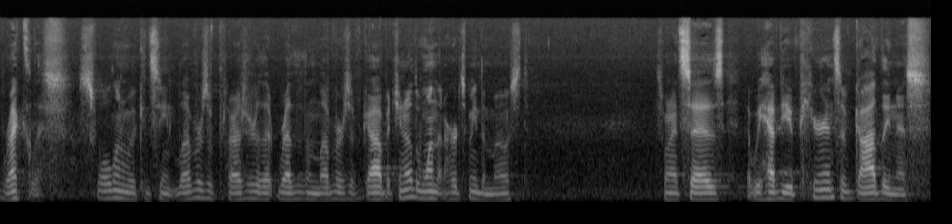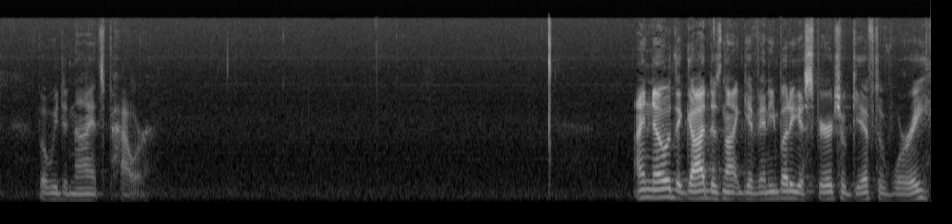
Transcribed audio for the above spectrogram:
Reckless, swollen with conceit, lovers of pleasure rather than lovers of God. But you know the one that hurts me the most? When it says that we have the appearance of godliness, but we deny its power. I know that God does not give anybody a spiritual gift of worry,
